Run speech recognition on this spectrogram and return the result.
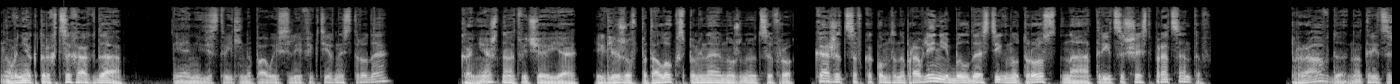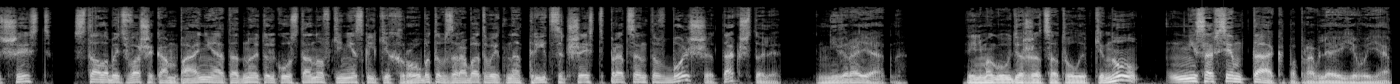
В некоторых цехах, да. И они действительно повысили эффективность труда? Конечно, отвечаю я и гляжу в потолок, вспоминаю нужную цифру. Кажется, в каком-то направлении был достигнут рост на 36%. Правда, на 36? Стало быть, ваша компания от одной только установки нескольких роботов зарабатывает на 36% больше, так что ли? Невероятно. Я не могу удержаться от улыбки. Ну, не совсем так, поправляю его я.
